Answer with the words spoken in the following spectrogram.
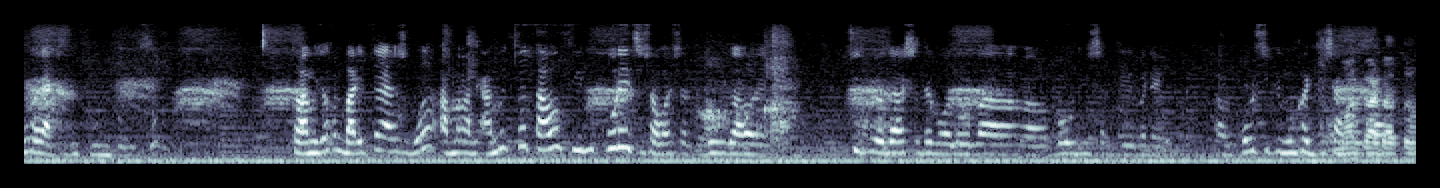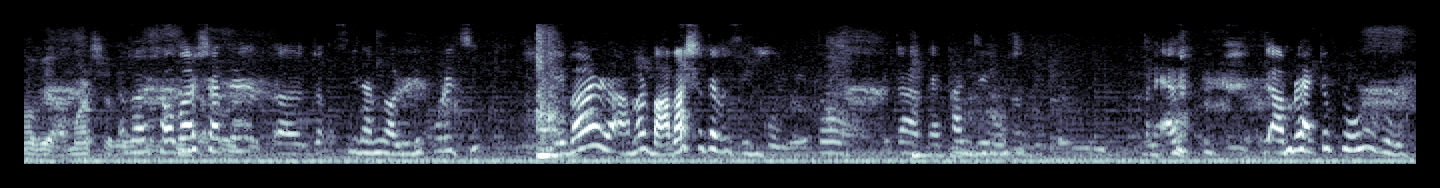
ধরে একসাথে ফিল্ম করেছি। তো আমি যখন বাড়িতে আসব আমার মানে আমি তো তাও ফিল করেছি সবার সাথে দুর্গা হয়ে। সুপ্রদার সাথে বলো বা বৌদির সাথে মানে কৌশিকী মুখার্জির সাথে কাটাতে হবে আমার সাথে। এবার সবার সাথে সিন আমি অলরেডি করেছি। এবার আমার বাবার সাথে আমি সিন করব। তো এটা দেখার যে ওষুধ মানে আমরা একটা প্রোমো করেছি।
